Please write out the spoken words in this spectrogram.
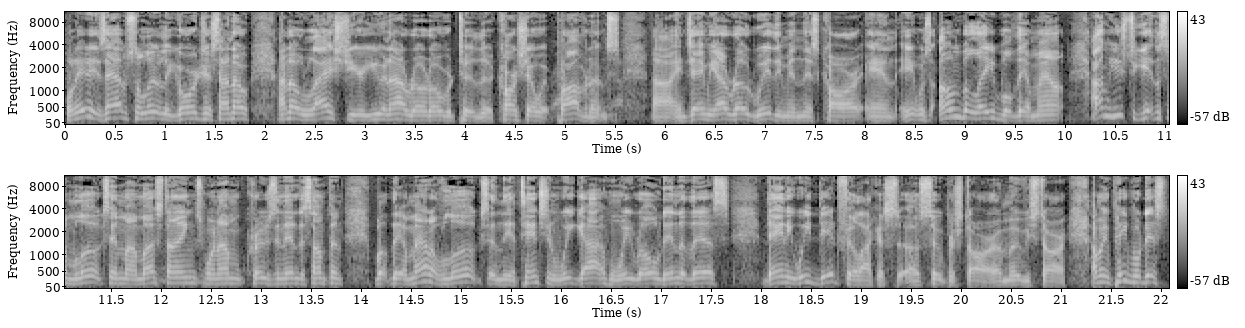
Well, it is absolutely gorgeous. I know. I know. Last year, you and I rode over to the car show at Providence, uh, and Jamie, I rode with him in this car, and it was unbelievable the amount. I'm used to getting some looks in my Mustangs when I'm cruising into something, but the amount of looks and the attention we got when we rolled into this, Danny, we did feel like a, a superstar, a movie star. I mean, people just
